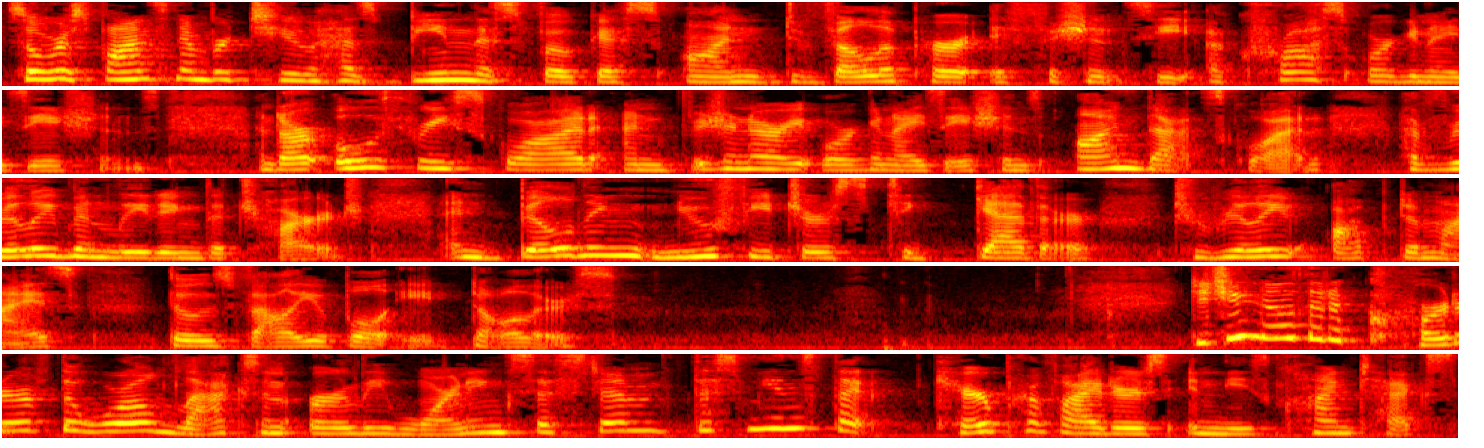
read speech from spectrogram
So response number two has been this focus on developer efficiency across organizations. And our O3 squad and visionary organizations on that squad have really been leading the charge and building new features together to really optimize those valuable $8. Did you know that a quarter of the world lacks an early warning system? This means that care providers in these contexts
